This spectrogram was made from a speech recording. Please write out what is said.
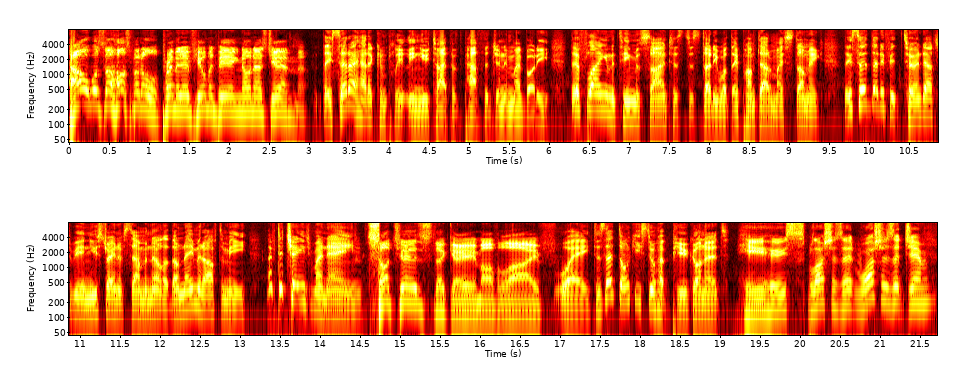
How was the hospital, primitive human being known as Jim? They said I had a completely new type of pathogen in my body. They're flying in a team of scientists to study what they pumped out of my stomach. They said that if it turned out to be a new strain of salmonella, they'll name it after me. I have to change my name. Such is the game of life. Wait, does that donkey still have puke on it? He who splashes it washes it, Jim.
